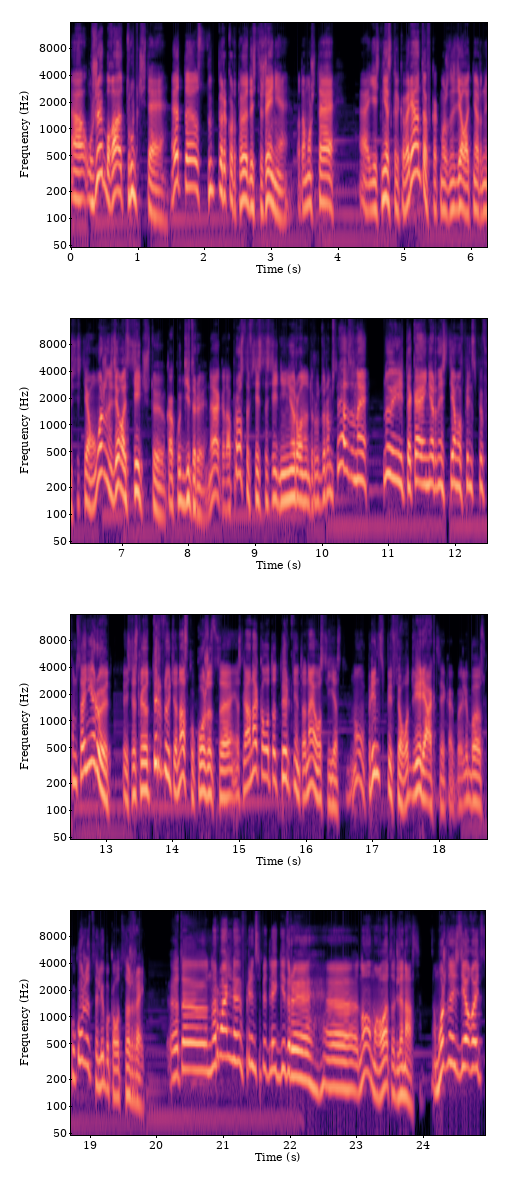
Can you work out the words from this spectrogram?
э, уже была трубчатая. Это супер крутое достижение, потому что а, есть несколько вариантов, как можно сделать нервную систему. Можно сделать сетчатую, как у гидры, да, когда просто все соседние нейроны друг с другом связаны. Ну и такая нервная система, в принципе, функционирует. То есть, если ее тыркнуть, она скукожится. Если она кого-то тыркнет, она его съест. Ну, в принципе, все. Вот две реакции, как бы. Либо скукожится, либо кого-то сожрать. Это нормально, в принципе, для гидры, э, но маловато для нас. Можно сделать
